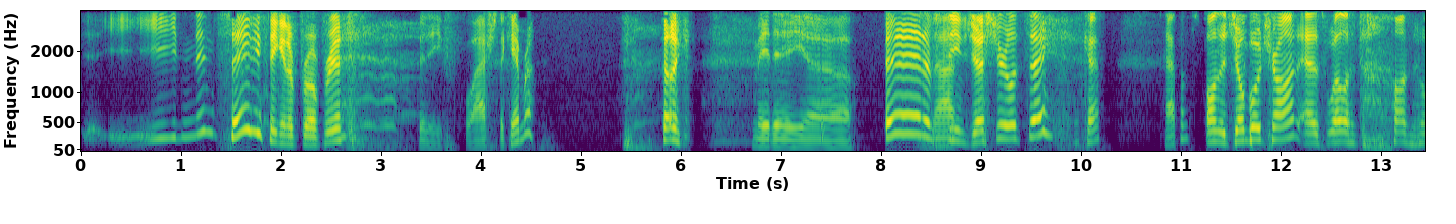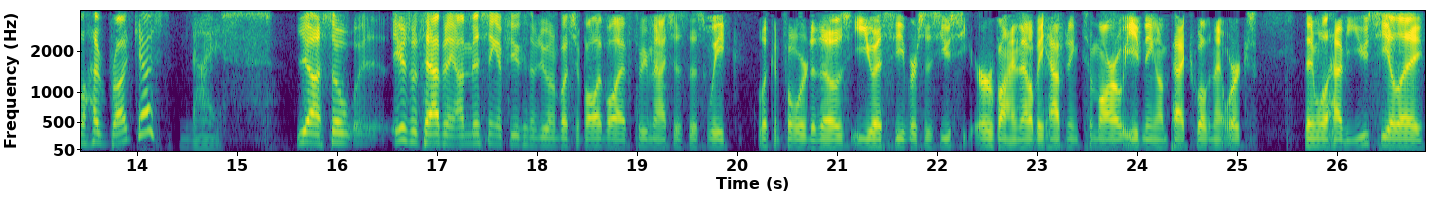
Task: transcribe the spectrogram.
he didn't say anything inappropriate. Did he flash the camera? like Made a uh, an obscene gesture, let's say, okay. Happens. on the jumbotron as well as on the live broadcast. Nice. Yeah, so uh, here's what's happening. I'm missing a few because I'm doing a bunch of volleyball. I have three matches this week. Looking forward to those. USC versus UC Irvine. That'll be happening tomorrow evening on Pac-12 Networks. Then we'll have UCLA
